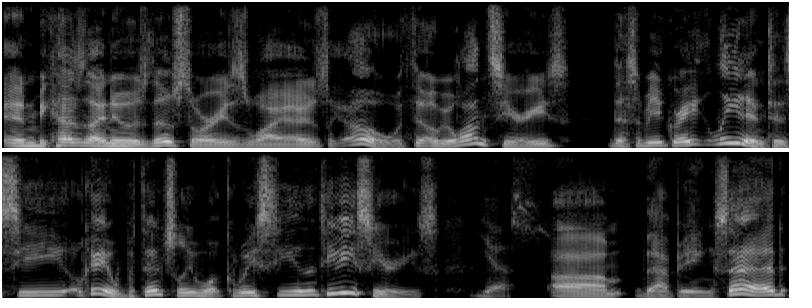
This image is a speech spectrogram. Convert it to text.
and because I knew it was those stories, is why I was like, oh, with the Obi Wan series, this would be a great lead in to see, okay, potentially what could we see in the TV series. Yes. Um, that being said,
